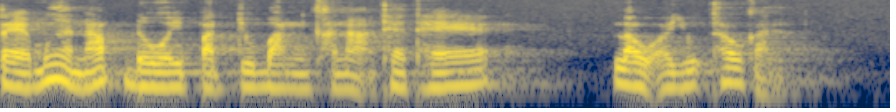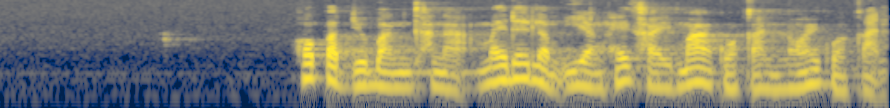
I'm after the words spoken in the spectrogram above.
แต่เมื่อนับโดยปัจจุบันขณะแท้ๆเราอายุเท่ากันเพราะปัจจุบันขณะไม่ได้ลำเอียงให้ใครมากกว่ากันน้อยกว่ากัน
